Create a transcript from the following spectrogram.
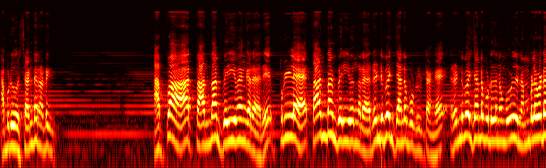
அப்படி ஒரு சண்டை நடக்குது. அப்பா தான் தான் பெரியவங்கிறாரு பிள்ளை தான் தான் பெரியவங்கிறாரு. ரெண்டு பேரும் சண்டை போட்டுக்கிட்டாங்க. ரெண்டு பேரும் சண்டை போட்டுக்கிற நம்மளை விட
